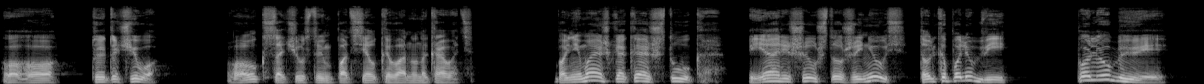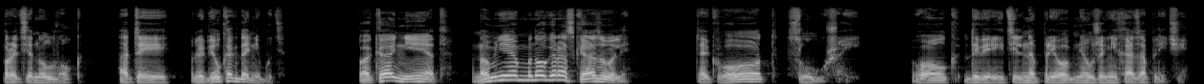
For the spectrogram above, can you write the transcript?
«Ого, ты-то чего?» Волк с сочувствием подсел к Ивану на кровать. «Понимаешь, какая штука? Я решил, что женюсь только по любви». «По любви?» — протянул Волк. «А ты любил когда-нибудь?» «Пока нет, но мне много рассказывали». «Так вот, слушай». Волк доверительно приобнял жениха за плечи.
